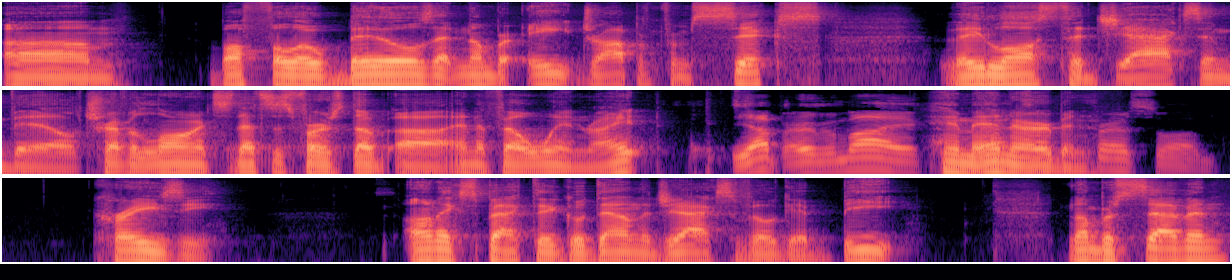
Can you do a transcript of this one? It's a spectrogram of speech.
Um, Buffalo Bills at number 8, dropping from 6. They lost to Jacksonville. Trevor Lawrence, that's his first uh, NFL win, right? Yep, Urban Meyer. Him and That's Urban. First one. Crazy. Unexpected. Go down to Jacksonville, get beat. Number seven,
